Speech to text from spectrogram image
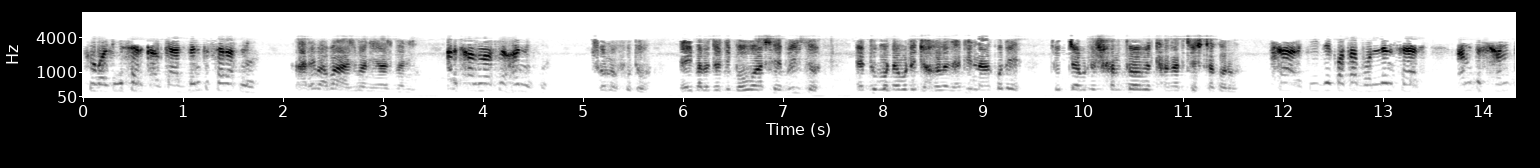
বলছি স্যার কালকে আসবেন তো স্যার আপনি? আরে বাবা আসবানি আসবানি। আরে ছাড় না আসলে হয় নাকি? শোনো ফুটো এইবারে যদি বউ আসে বুঝছ একটু মোটামুটি ঝগড়াঝাটি না করে চুপচাপ একটু শান্তভাবে থাকার চেষ্টা করো। কথা বললেন, স্যার। আমি তো শান্ত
